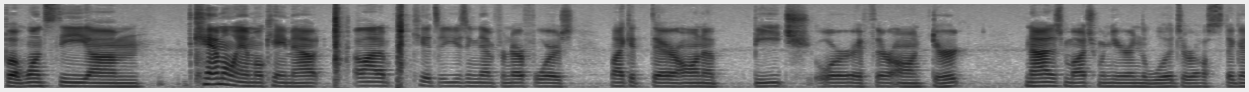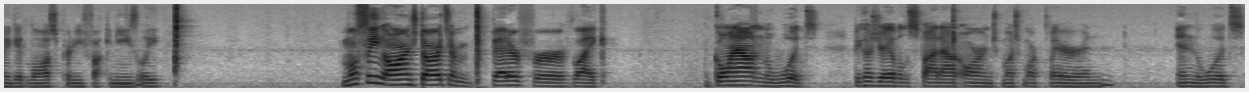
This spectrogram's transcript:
But once the um, camo ammo came out, a lot of kids are using them for Nerf wars, like if they're on a beach or if they're on dirt. Not as much when you're in the woods, or else they're gonna get lost pretty fucking easily. Mostly orange darts are better for like going out in the woods because you're able to spot out orange much more clear in in the woods.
